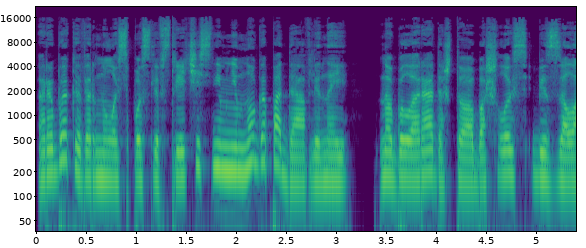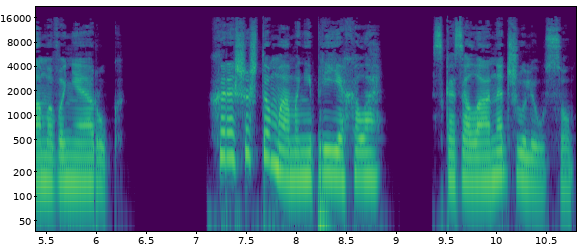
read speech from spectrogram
Ребекка вернулась после встречи с ним немного подавленной, но была рада, что обошлось без заламывания рук. «Хорошо, что мама не приехала», — сказала она Джулиусу.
